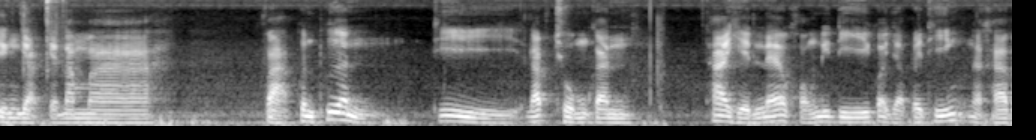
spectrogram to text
จึงอยากจะนำมา ฝากเพื่อนๆที่รับชมกัน ถ้าเห็นแล้วของดีๆ ก็อย่าไปทิ้งนะครับ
